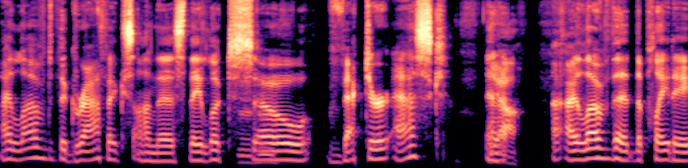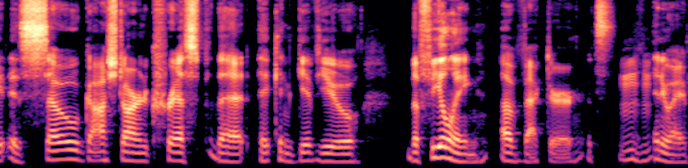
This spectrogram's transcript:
I loved the graphics on this. They looked so vector esque. Yeah. I, I love that the Playdate is so gosh darn crisp that it can give you the feeling of vector. It's hmm anyway,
